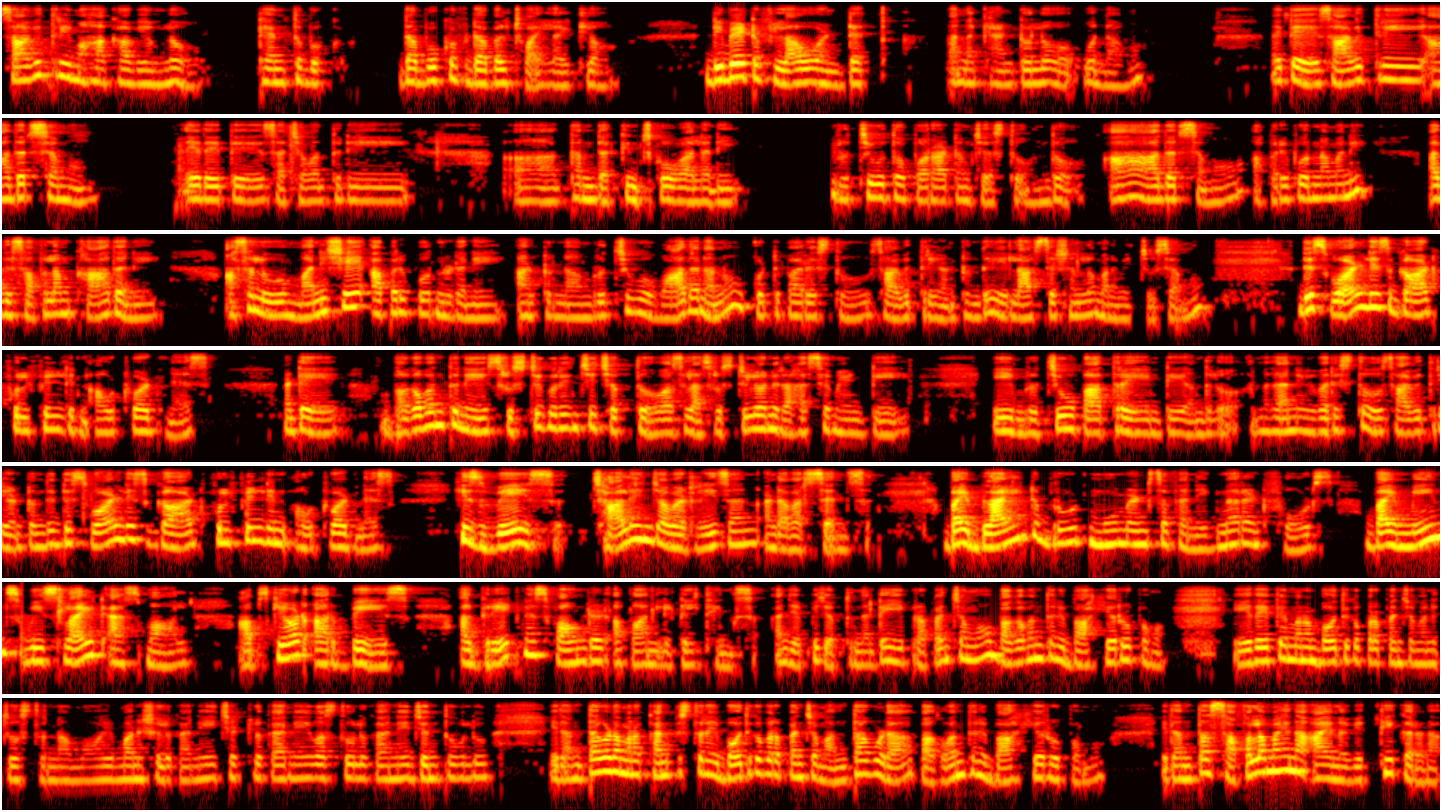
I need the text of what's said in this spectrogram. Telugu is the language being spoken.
Savitri మహాకావ్యంలో tenth book the book of double ట్వైలైట్లో debate of love and death అన్న క్యాంటోలో ఉన్నాము. అయితే సావిత్రి ఆదర్శము ఏదైతే సత్యవంతుని తను దక్కించుకోవాలని మృత్యువుతో పోరాటం చేస్తూ ఉందో ఆ ఆదర్శము అపరిపూర్ణమని అది సఫలం కాదని అసలు మనిషే అపరిపూర్ణుడని అంటున్న మృత్యువు వాదనను కొట్టిపారేస్తూ సావిత్రి అంటుంది. లాస్ట్ సెషన్లో మనం ఇది చూసాము this world is God fulfilled in outwardness అంటే భగవంతుని సృష్టి గురించి చెప్తూ అసలు ఆ సృష్టిలోని రహస్యం ఏంటి? ఈ మృత్యువు పాత్ర ఏంటి అందులో? అన్నదాన్ని వివరిస్తూ సావిత్రి అంటుంది. This world is God fulfilled in outwardness his ways challenge our reason and our sense. By blind brute movements of an ignorant force, by means we slight as small, obscure, or base, ఆ greatness founded upon little things అని చెప్పి చెప్తుంది అంటే ఈ ప్రపంచము భగవంతుని బాహ్య రూపము. ఏదైతే మనం భౌతిక ప్రపంచం అని చూస్తున్నామో ఈ మనుషులు కానీ చెట్లు కానీ వస్తువులు కానీ జంతువులు ఇదంతా కూడా మనకు కనిపిస్తున్న ఈ భౌతిక ప్రపంచం అంతా కూడా భగవంతుని బాహ్య రూపము. ఇదంతా సఫలమైన ఆయన వ్యక్తీకరణ.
